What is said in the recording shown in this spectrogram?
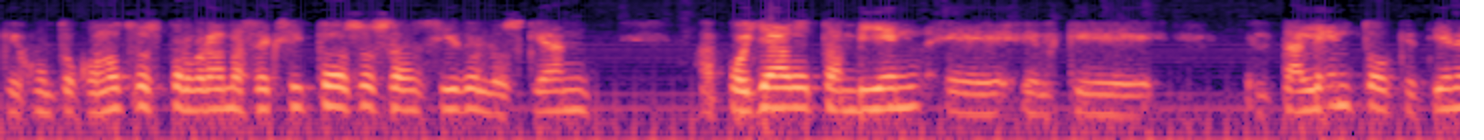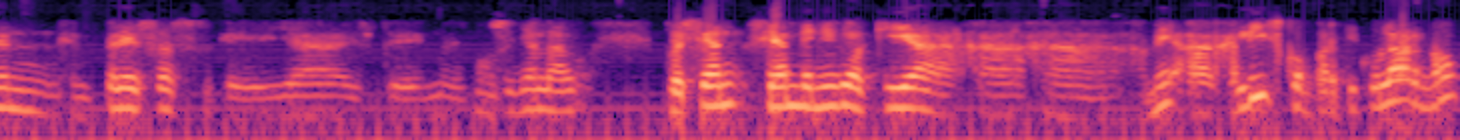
que junto con otros programas exitosos han sido los que han apoyado también eh, el que el talento que tienen empresas que ya este, hemos señalado, pues se han, se han venido aquí a, a, Jalisco en particular, ¿no?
